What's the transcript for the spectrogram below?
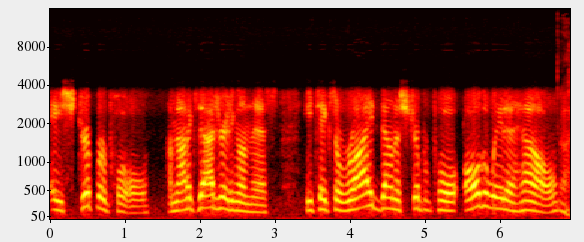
a stripper pole. I'm not exaggerating on this. He takes a ride down a stripper pole all the way to hell, oh,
